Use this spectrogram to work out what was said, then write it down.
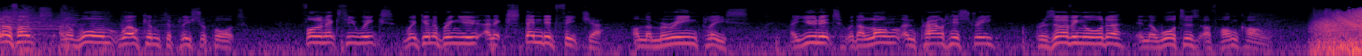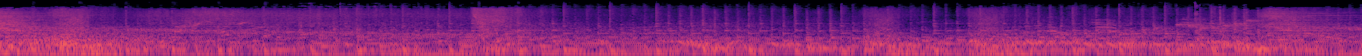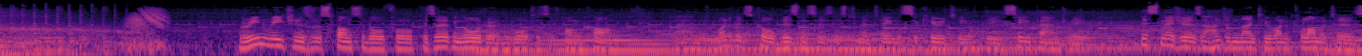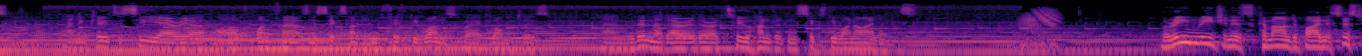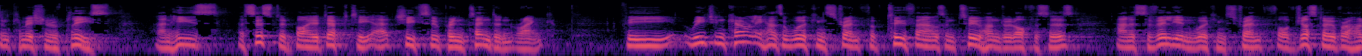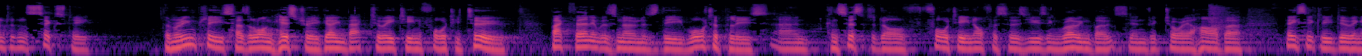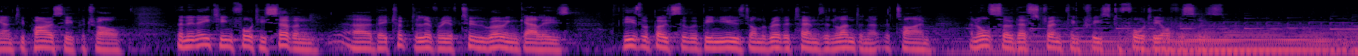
Hello, folks, and a warm welcome to Police Report. For the next few weeks, we're going to bring you an extended feature on the Marine Police, a unit with a long and proud history preserving order in the waters of Hong Kong. Marine Region is responsible for preserving order in the waters of Hong Kong, and one of its core businesses is to maintain the security of the sea boundary. This measures 191 kilometres and includes a sea area of 1,651 square kilometres, and within that area there are 261 islands. Marine Region is commanded by an Assistant Commissioner of Police, and he's assisted by a deputy at Chief Superintendent rank. The region currently has a working strength of 2,200 officers and a civilian working strength of just over 160. The Marine Police has a long history going back to 1842. Back then it was known as the Water Police and consisted of 14 officers using rowing boats in Victoria Harbour, basically doing anti piracy patrol. Then in 1847, uh, they took delivery of two rowing galleys. These were boats that were being used on the River Thames in London at the time, and also their strength increased to 40 officers.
